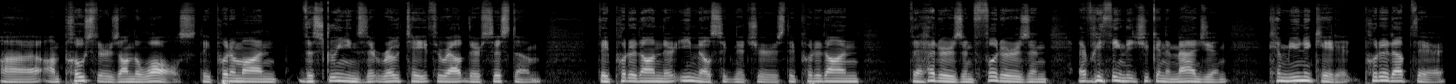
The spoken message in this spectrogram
uh, on posters on the walls. They put them on the screens that rotate throughout their system. They put it on their email signatures. They put it on the headers and footers and everything that you can imagine. Communicate it, put it up there.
